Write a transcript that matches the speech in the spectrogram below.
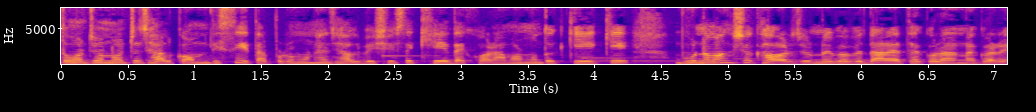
তোমার জন্য একটু ঝাল কম দিছি তারপরে মনে হয় ঝাল বেশি হয়েছে, খেয়ে দেখো। আর আমার মতো কে কে ভুনা মাংস খাওয়ার জন্য এভাবে দাঁড়ায় থাকো, রান্না করে,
